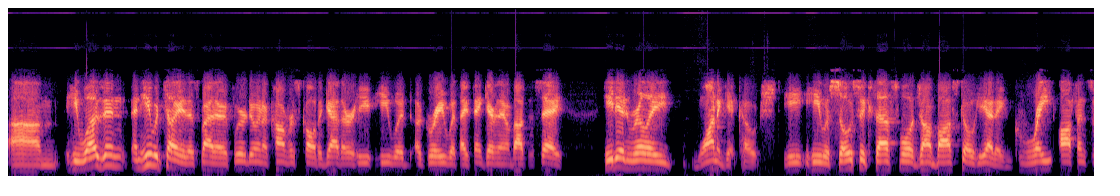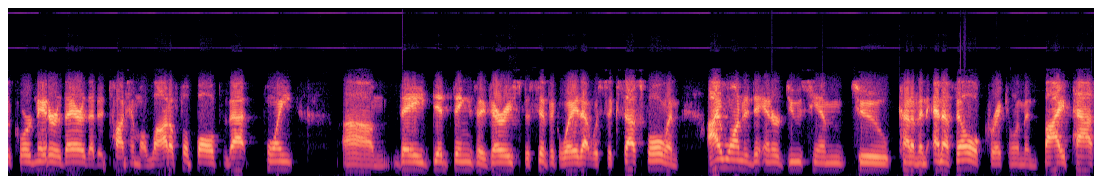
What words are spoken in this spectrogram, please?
Um, he wasn't, and he would tell you this, by the way, if we were doing a conference call together, he, he would agree with, I think, everything I'm about to say. He didn't really want to get coached. He, he was so successful at John Bosco. He had a great offensive coordinator there that had taught him a lot of football to that point. Um, they did things a very specific way that was successful. And I wanted to introduce him to kind of an NFL curriculum and bypass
